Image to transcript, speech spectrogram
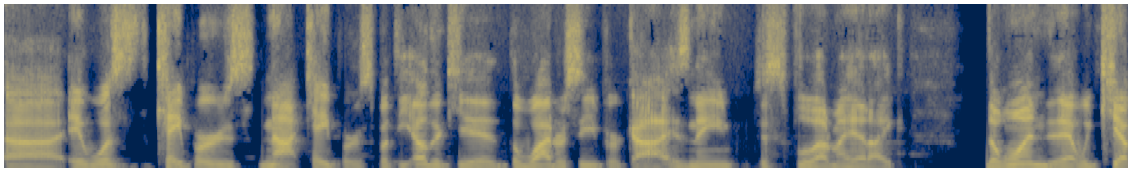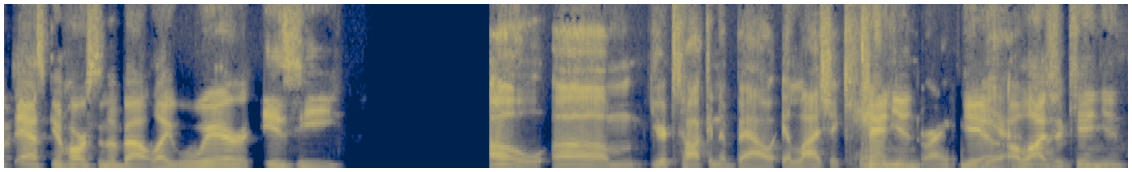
uh, it was Capers, not Capers, but the other kid, the wide receiver. God, his name just flew out of my head. Like the one that we kept asking Harsin about, like, where is he? Oh, um, you're talking about Elijah Canyon, Kenyon, right? Yeah, Elijah Kenyon.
